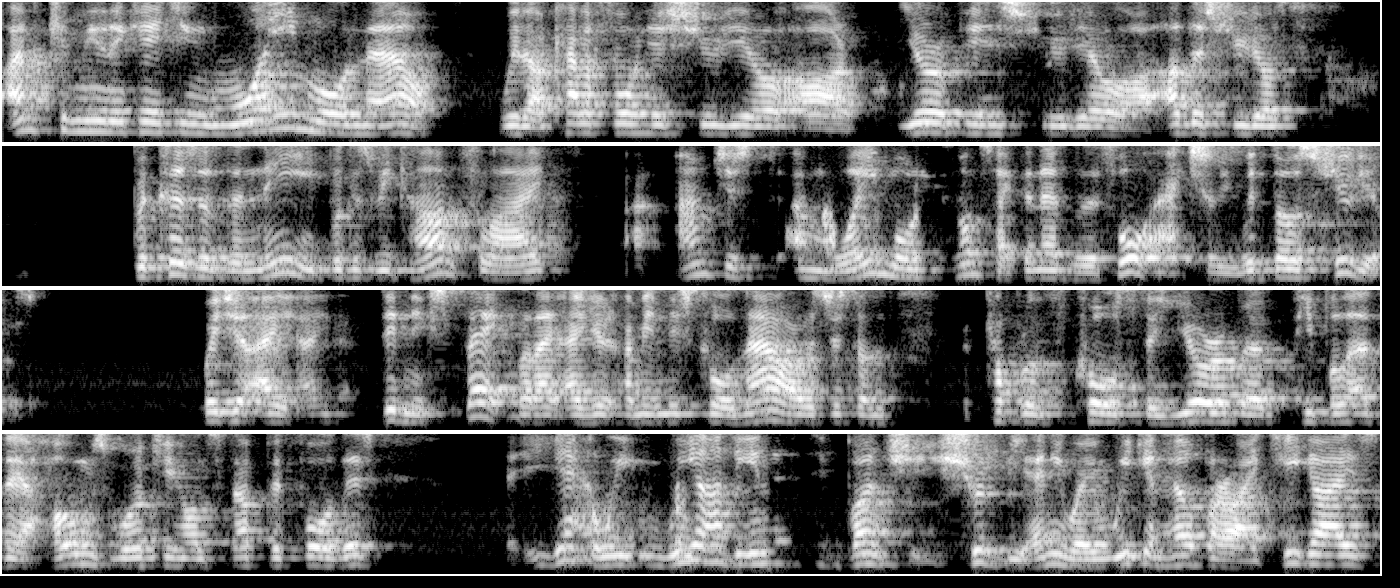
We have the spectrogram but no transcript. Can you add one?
i'm communicating way more now with our california studio our european studio our other studios because of the need because we can't fly. I'm just i'm way more in contact than ever before actually with those studios which I, I didn't expect. But I, I, I, mean, this call now, I was just on a couple of calls to Europe, uh, people at their homes working on stuff before this. Yeah, we, we are the innovative bunch. It should be anyway. We can help our IT guys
